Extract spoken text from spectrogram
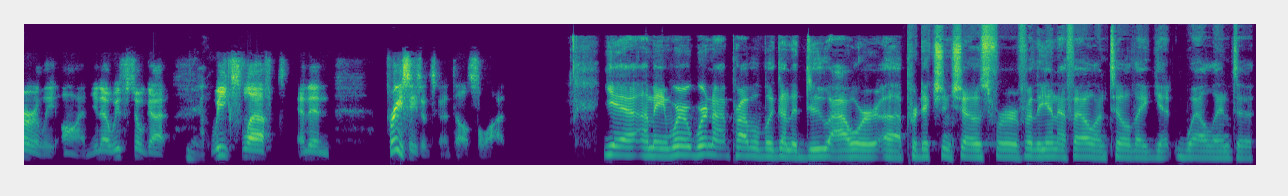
early on. You know, we've still got yeah. weeks left, and then preseason's going to tell us a lot. Yeah, I mean, we're we're not probably going to do our uh, prediction shows for for the NFL until they get well into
